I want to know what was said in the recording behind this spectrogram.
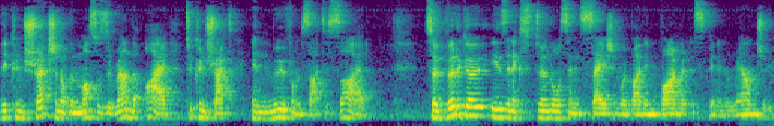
the contraction of the muscles around the eye to contract and move from side to side. So, vertigo is an external sensation whereby the environment is spinning around you.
